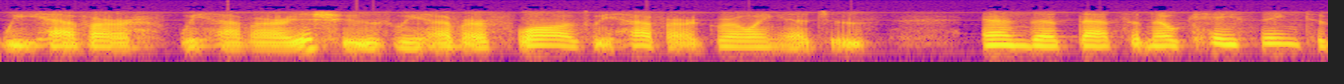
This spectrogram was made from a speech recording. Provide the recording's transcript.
we have our we have our issues, we have our flaws, we have our growing edges, and that that's an okay thing to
